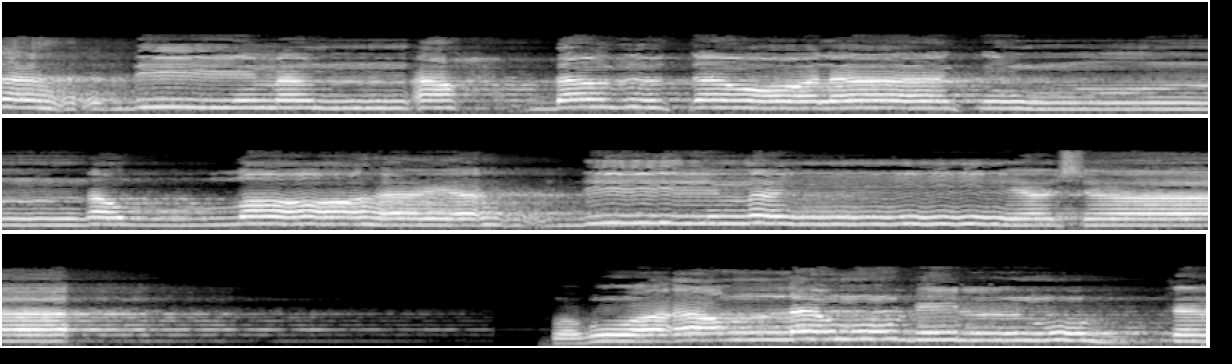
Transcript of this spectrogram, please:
تَهْدِي مَنْ أَحْبَبْتَ وَلَٰكِنَّ اللَّهَ يَهْدِي مَن يَشَاءُ ۚ وَهُوَ أَعْلَمُ بِالْمُهْتَدِينَ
